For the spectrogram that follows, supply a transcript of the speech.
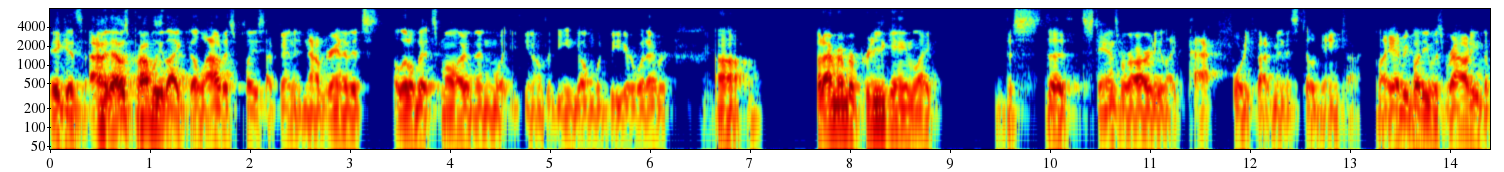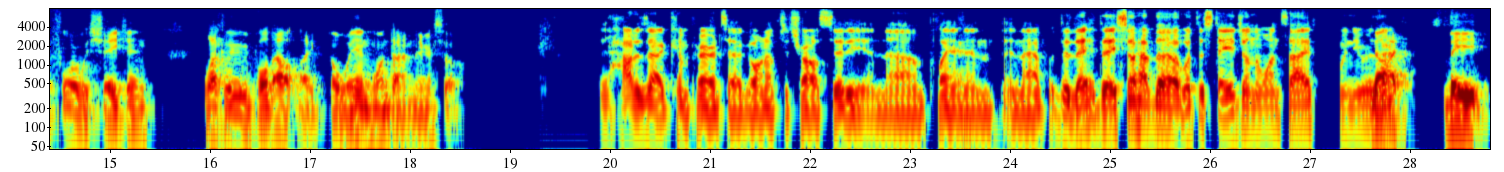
It gets. I mean, that was probably like the loudest place I've been in. Now, granted, it's a little bit smaller than what you know the Dean Dome would be or whatever. Um, but I remember pre-game like the the stands were already like packed 45 minutes till game time. Like everybody was rowdy, the floor was shaking. Luckily, we pulled out like a win one time there. So, how does that compare to going up to Charles City and um, playing in in that? Did they did they still have the with the stage on the one side when you were no, there? I, they,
